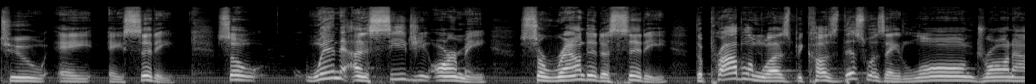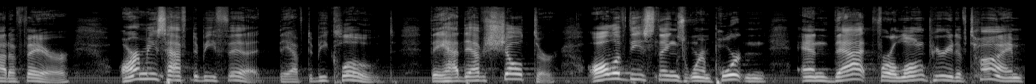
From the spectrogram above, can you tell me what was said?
to a, a city. So when a sieging army surrounded a city. The problem was because this was a long, drawn out affair, armies have to be fed, they have to be clothed, they had to have shelter. All of these things were important, and that for a long period of time,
